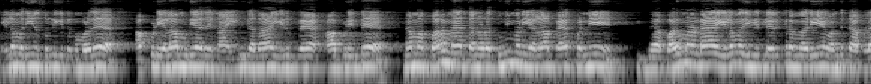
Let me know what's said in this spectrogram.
இளமதியும் சொல்லிக்கிட்டு இருக்கும் பொழுது அப்படியெல்லாம் முடியாது நான் இங்கே தான் இருப்பேன் அப்படின்ட்டு நம்ம பரம தன்னோட துணிமணியெல்லாம் பேக் பண்ணி இந்த பர்மனண்டா இளமதி வீட்டில் இருக்கிற மாதிரியே வந்துட்டாப்ல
